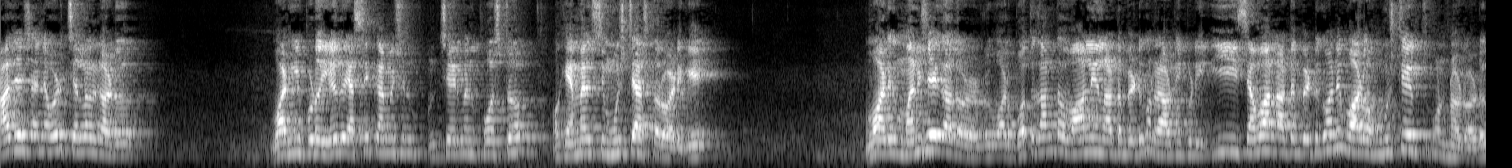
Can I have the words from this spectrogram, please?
రాజేష్ అనేవాడు చిల్లరగాడు వాడికి ఇప్పుడు ఏదో ఎస్సీ కమిషన్ చైర్మన్ పోస్టో ఒక ఎమ్మెల్సీ ముష్టేస్తారు వాడికి. వాడికి మనిషే కాదు వాడు. వాడు బతుకంతా వాళ్ళని అడ్డం పెట్టుకొని రావడం. ఇప్పుడు ఈ శవాన్ని అడ్డం పెట్టుకొని వాడు ఒక ముష్టి ఏర్చుకుంటున్నాడు వాడు.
